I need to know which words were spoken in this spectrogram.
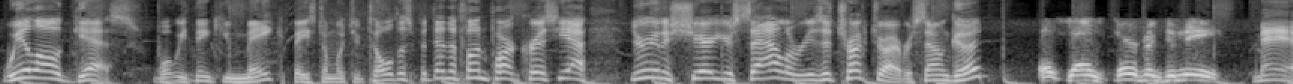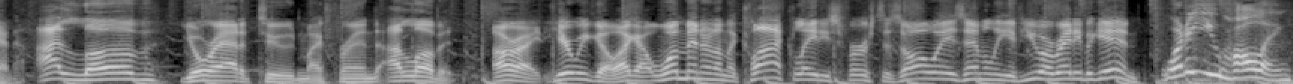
We'll all guess what we think you make based on what you've told us. But then the fun part, Chris, yeah, you're going to share your salary as a truck driver. Sound good? That sounds perfect to me. Man, I love your attitude, my friend. I love it. All right, here we go. I got one minute on the clock. Ladies first, as always. Emily, if you are ready, begin. What are you hauling?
